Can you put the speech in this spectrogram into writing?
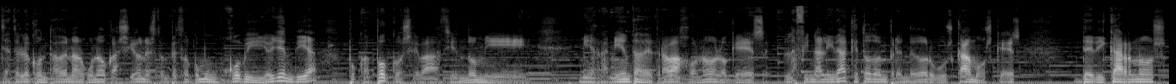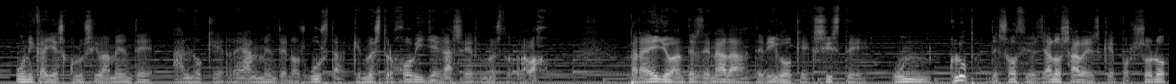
ya te lo he contado en alguna ocasión, esto empezó como un hobby y hoy en día poco a poco se va haciendo mi, mi herramienta de trabajo, ¿no? Lo que es la finalidad que todo emprendedor buscamos, que es dedicarnos única y exclusivamente a lo que realmente nos gusta, que nuestro hobby llegue a ser nuestro trabajo. Para ello, antes de nada, te digo que existe un club de socios, ya lo sabes, que por solo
